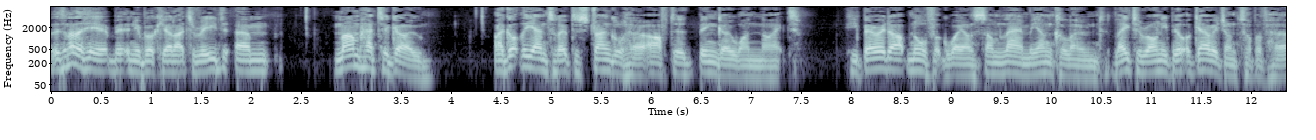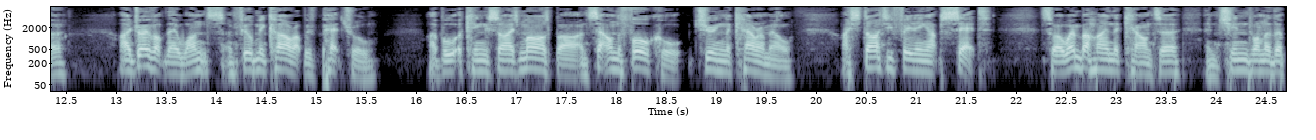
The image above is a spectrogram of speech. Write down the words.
There's another here bit in your book here I'd like to read. Um, Mum had to go. I got the antelope to strangle her after bingo one night. He buried her up Norfolk way on some land my uncle owned. Later on, he built a garage on top of her. I drove up there once and filled my car up with petrol. I bought a king-size Mars bar and sat on the forecourt, chewing the caramel. I started feeling upset, so I went behind the counter and chinned one of the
